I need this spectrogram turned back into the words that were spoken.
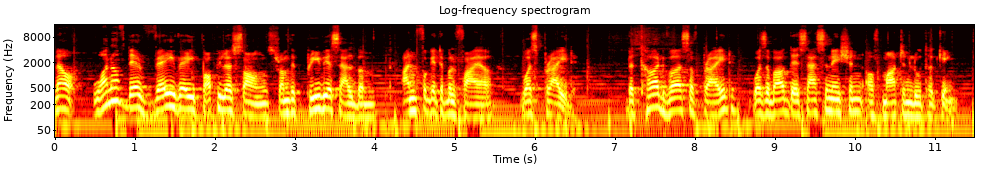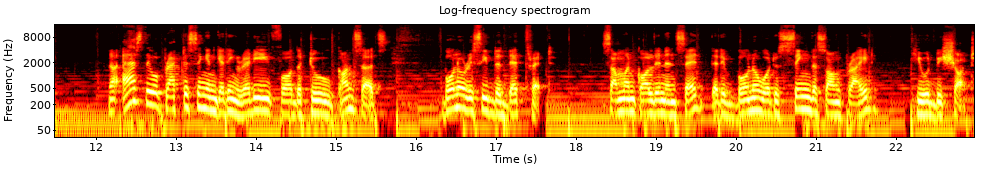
Now, one of their very, very popular songs from the previous album, Unforgettable Fire, was Pride. The third verse of Pride was about the assassination of Martin Luther King. Now, as they were practicing and getting ready for the two concerts, Bono received a death threat. Someone called in and said that if Bono were to sing the song Pride, he would be shot.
